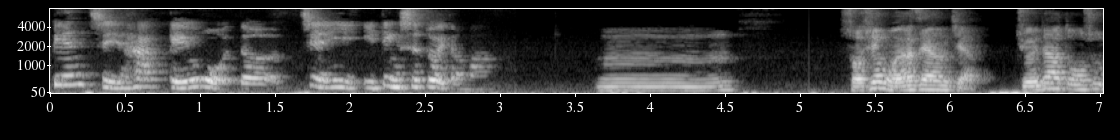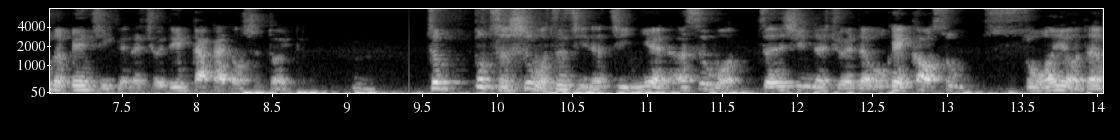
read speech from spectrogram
编辑他给我的建议一定是对的吗？嗯，首先我要这样讲，绝大多数的编辑给的决定大概都是对的。嗯，这不只是我自己的经验，而是我真心的觉得，我可以告诉所有的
